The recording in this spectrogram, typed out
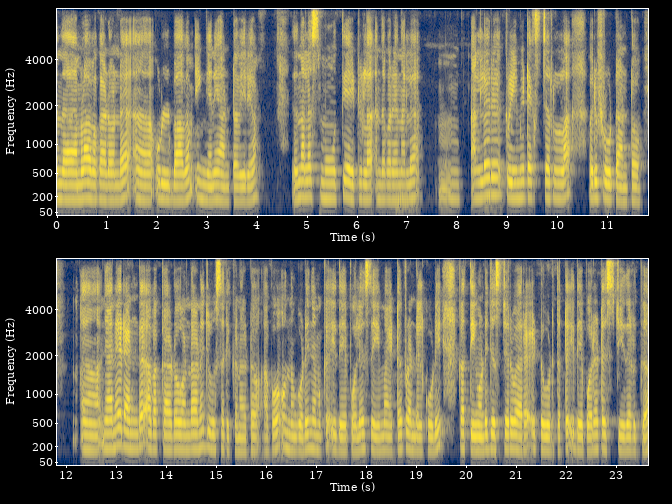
എന്താ നമ്മൾ അവക്കാടോന്റെ ഉൾഭാഗം ഇങ്ങനെയാണ് കേട്ടോ വരിക. ഇത് നല്ല സ്മൂത്തി ആയിട്ടുള്ള എന്താ പറയുക നല്ല നല്ലൊരു ക്രീമി ടെക്സ്ചറുള്ള ഒരു ഫ്രൂട്ടാണ് കേട്ടോ ഞാൻ രണ്ട് അവക്കാഡോ കൊണ്ടാണ് ജ്യൂസ് അടിക്കണത് കേട്ടോ അപ്പോൾ ഒന്നും കൂടി നമുക്ക് ഇതേപോലെ സെയിം ആയിട്ട് ഫ്രണ്ടിൽ കൂടി കത്തിയും കൊണ്ട് ജസ്റ്റ് ഒരു വര ഇട്ട് കൊടുത്തിട്ട് ഇതേപോലെ ടെസ്റ്റ് ചെയ്തെടുക്കുക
